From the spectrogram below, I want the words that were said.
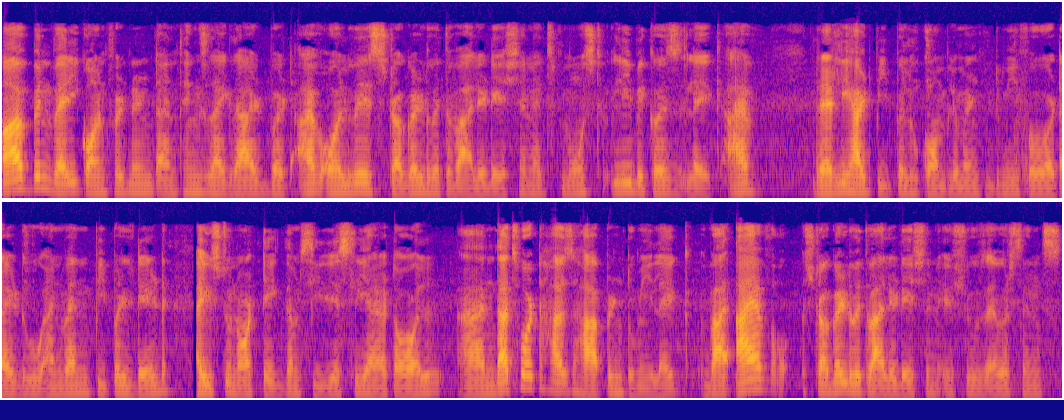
I've been very confident and things like that but i've always struggled with validation. It's mostly because like i've rarely had people who complimented me for what I do, and when people did, I used to not take them seriously at all. And that's what has happened to me. Like, I have struggled with validation issues ever since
